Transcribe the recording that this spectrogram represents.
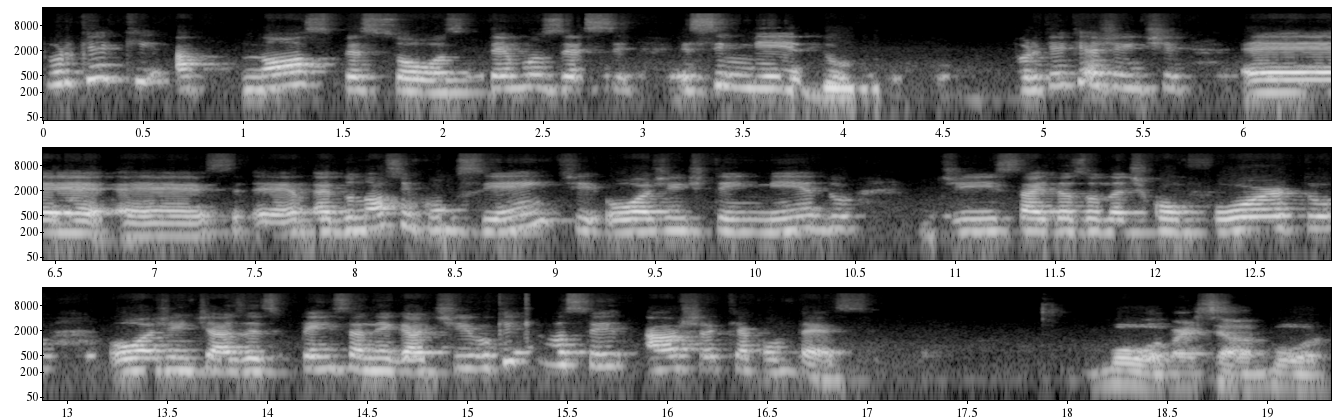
por que, que a, nós, pessoas, temos esse, esse medo? Por que, que a gente é, é, é, é do nosso inconsciente ou a gente tem medo de sair da zona de conforto ou a gente às vezes pensa negativo? O que, que você acha que acontece? Boa, Marcela, boa.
